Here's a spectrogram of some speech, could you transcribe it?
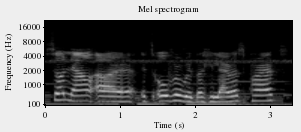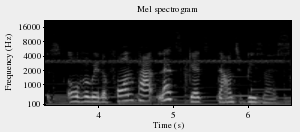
So now uh, it's over with the hilarious part, it's over with the fun part. Let's get down to business.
